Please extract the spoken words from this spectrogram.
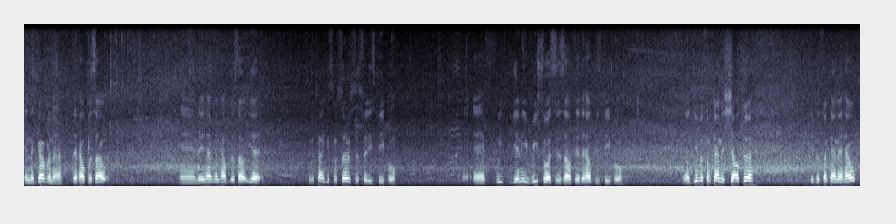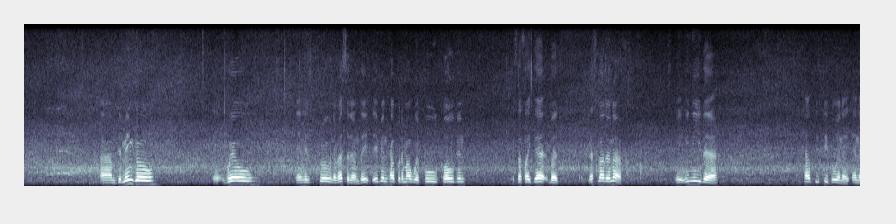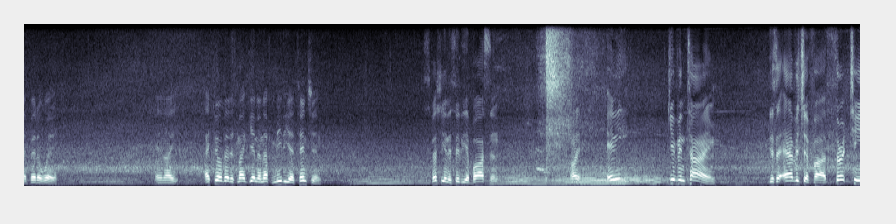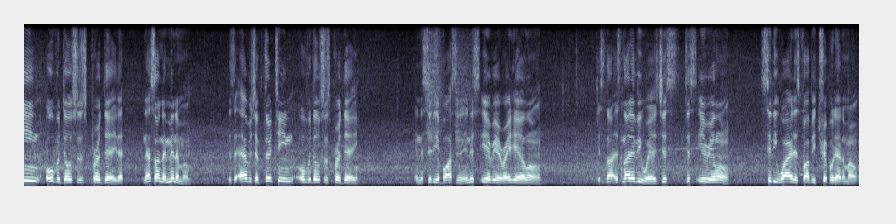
and the governor to help us out. And they haven't helped us out yet. So we're trying to get some services for these people. And if we get any resources out there to help these people, you know, give them some kind of shelter, give them some kind of help. Um, Domingo, eh, Will, and his crew and the rest of them, they, they've been helping them out with food, clothing, and stuff like that, but that's not enough. We, we need to help these people in a, in a better way. And I, I feel that it's not getting enough media attention, especially in the city of Boston. On any given time, there's an average of uh, 13 overdoses per day. That, that's on the minimum. There's an average of 13 overdoses per day in the city of Boston, in this area right here alone. It's not, it's not everywhere, it's just, just area alone. Citywide is probably triple that amount.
